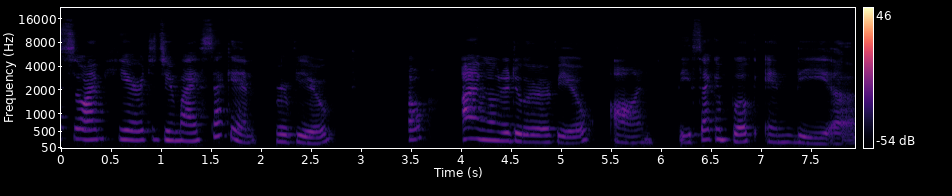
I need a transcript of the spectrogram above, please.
so I'm here to do my second review. So I'm going to do a review on the second book in the uh,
